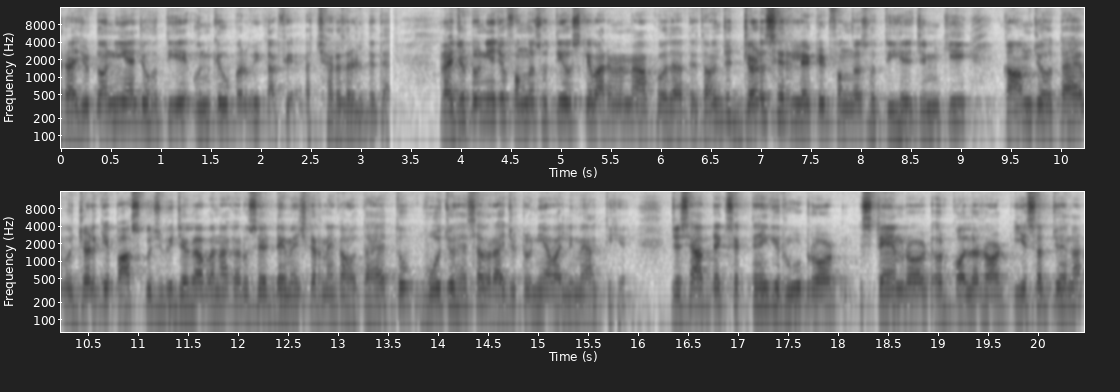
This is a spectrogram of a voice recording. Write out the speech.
राइजोटोनिया जो होती है, उनके ऊपर भी काफ़ी अच्छा रिज़ल्ट देता है। राइजोटोनिया जो फंगस होती है, उसके बारे में मैं आपको बता देता हूँ। जो जड़ से रिलेटेड फंगस होती है, जिनकी काम जो होता है, वो जड़ के पास कुछ भी जगह बनाकर उसे डैमेज करने का होता है तो वो जो है सब राइजोटोनिया वाली में आती है। जैसे आप देख सकते हैं कि रूट रॉड स्टेम रॉड और कॉलर रॉड ये सब जो है ना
